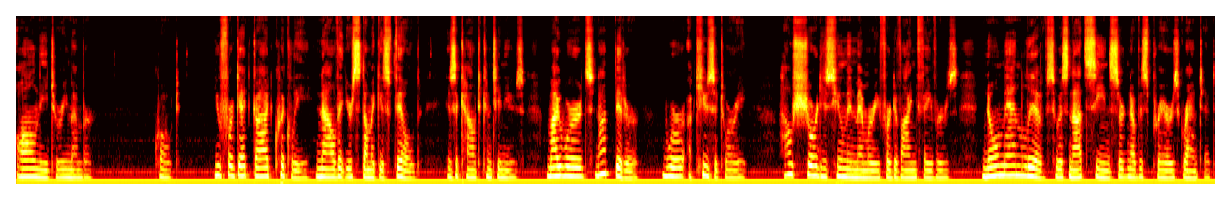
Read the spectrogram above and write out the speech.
all need to remember. Quote, you forget God quickly now that your stomach is filled. His account continues. My words, not bitter, were accusatory. How short is human memory for divine favors. No man lives who has not seen certain of his prayers granted.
